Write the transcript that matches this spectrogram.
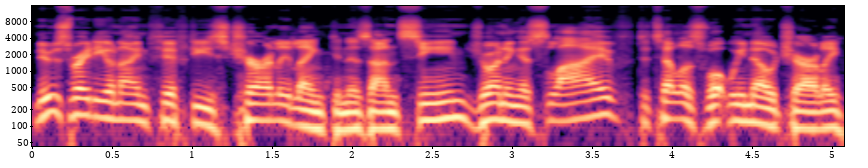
News Radio 950's Charlie Langton is on scene, joining us live to tell us what we know, Charlie.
